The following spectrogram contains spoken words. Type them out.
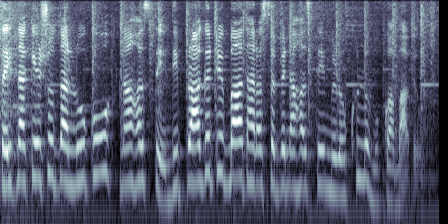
સહિતના કેશોદના લોકોના હસ્તે દીપ પ્રાગટ્ય બાદ ધારાસભ્યના હસ્તે મેળો ખુલ્લો મૂકવામાં આવ્યો.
